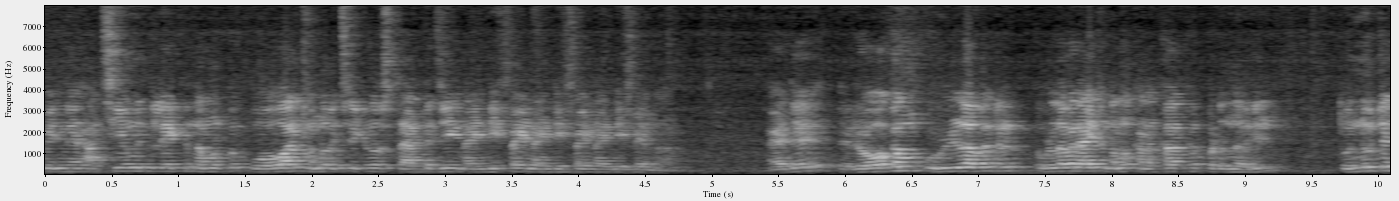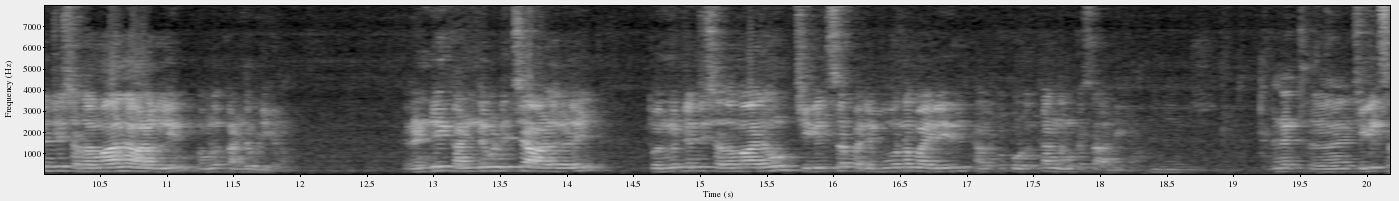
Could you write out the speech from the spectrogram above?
പിന്നെ അച്ചീവ്മെന്റിലേക്ക് നമുക്ക് പോവാൻ നമ്മൾ വെച്ചിരിക്കുന്ന strategy ninety five ninety five ninety five എന്നാണ്. അതായത് രോഗം ഉള്ളവർ ഉള്ളവരായിട്ട് നമ്മൾ കണക്കാക്കപ്പെടുന്നവരിൽ തൊണ്ണൂറ്റഞ്ച് ശതമാനം ആളുകളെയും നമ്മൾ കണ്ടുപിടിക്കണം. രണ്ട് കണ്ടുപിടിച്ച ആളുകളിൽ തൊണ്ണൂറ്റഞ്ച് ശതമാനവും ചികിത്സ പരിപൂർണമായ രീതിയിൽ അവർക്ക് കൊടുക്കാൻ നമുക്ക് സാധിക്കണം. അങ്ങനെ ചികിത്സ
